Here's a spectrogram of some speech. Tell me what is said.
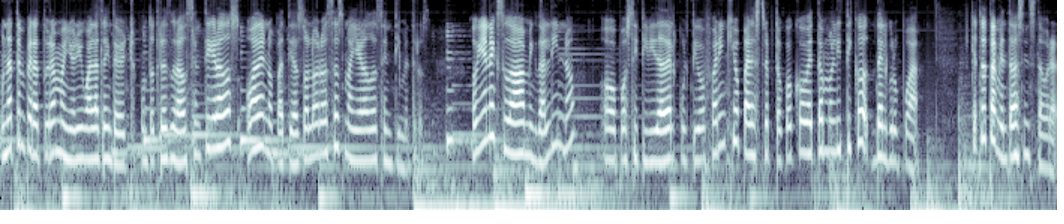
una temperatura mayor o igual a 38.3 grados centígrados o adenopatías dolorosas mayor a 2 centímetros. O bien exudado amigdalino o positividad del cultivo faringio para estreptococo beta hemolítico del grupo A. ¿Qué tratamiento vas a instaurar?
